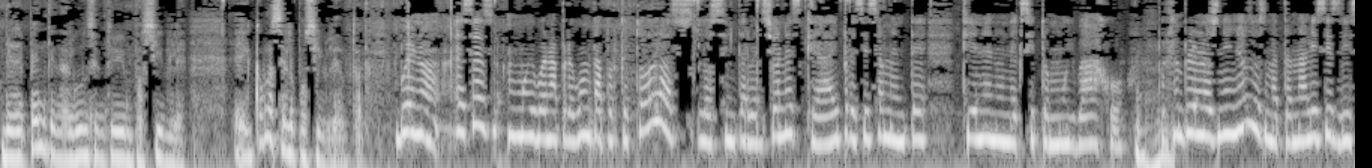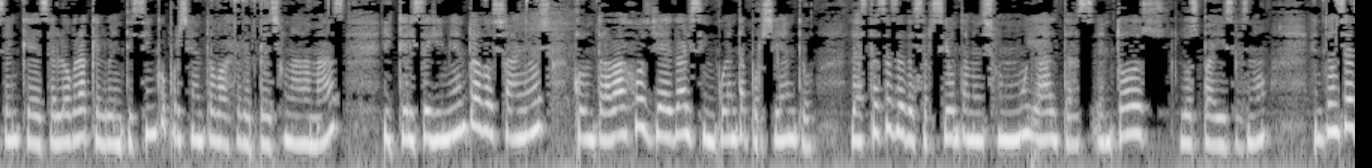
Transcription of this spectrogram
de repente en algún sentido imposible. Eh, ¿Cómo hacerlo posible, doctora? Bueno, esa es muy buena pregunta porque todas las, intervenciones que hay precisamente tienen un éxito muy bajo. Por ejemplo, en los niños los metaanálisis dicen que se logra que el 25% baje de peso nada más y que el seguimiento a dos años con trabajos llega al 50%. Las tasas de deserción también son muy altas en todos los países, ¿no? Entonces,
